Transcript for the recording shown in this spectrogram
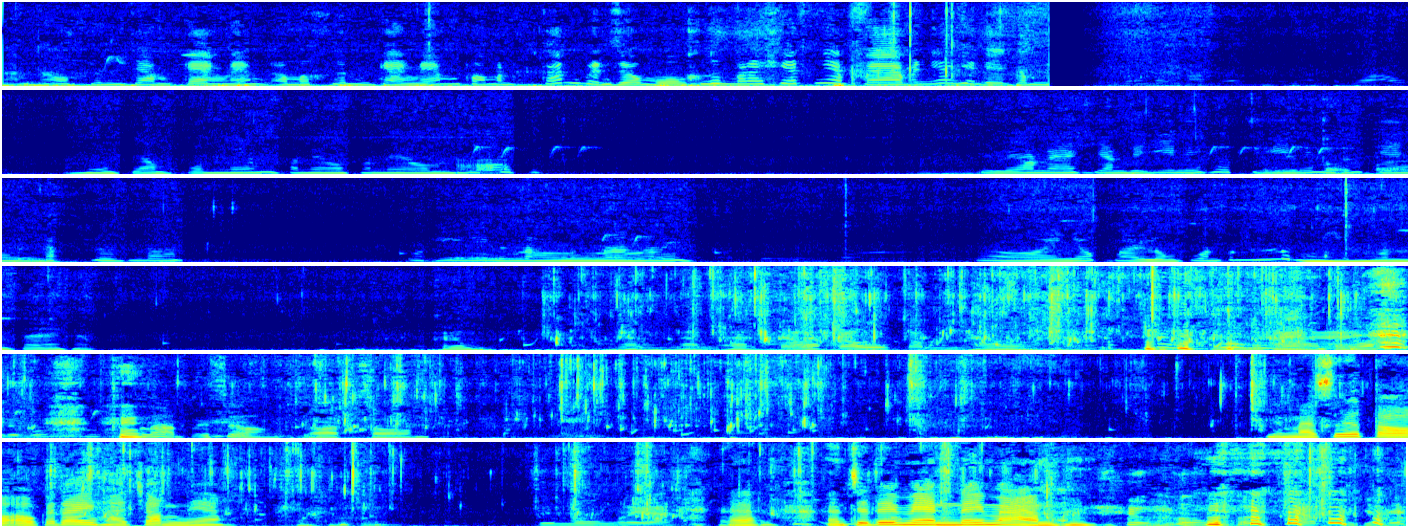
อันเอาขึ้นจำแก่งแนมเอามาขึ้นแก่งแนมพอมันกั้นเป็นชั่วโมงขึ้นมาได้เฮ็ดเนี่ยแปลเป็นเนี่ยอย่าเด็กกำหูจำคนแนมคะแนวคะแนวมันทีแล้วแน่เขียนที่อีนี่คือที่อีนี่มันเป็นแกงดึกดักดึก เลยอีนี่มันนังนังนี่โอ้ยยกไหลลงควนเป็นลุ่มมันแต่ครับครึ่งนั่นนั่นนั่นเก้าเก้ากำห้าห้าตัวรอดไปสองรอดสองเดี๋ยวมาซื้อต่อเอาก็ได้หาจำเนี่ยชื่อมงเลยอะอันจะได้แม่นได้หมานชื่งคนจับเนี่ย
